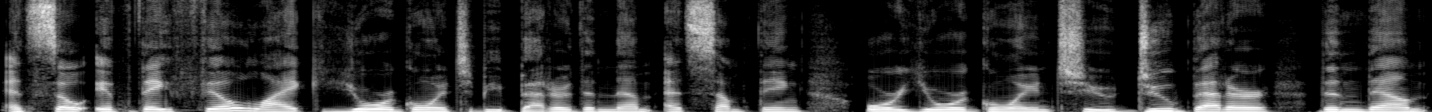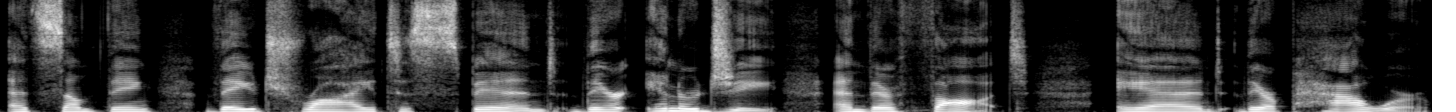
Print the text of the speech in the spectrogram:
And so if they feel like you're going to be better than them at something or you're going to do better than them at something, they try to spend their energy and their thought and their power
